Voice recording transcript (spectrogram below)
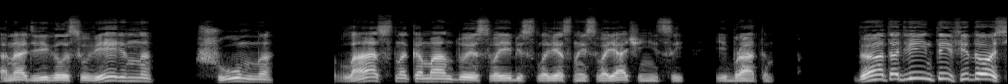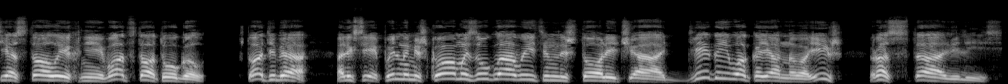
Она двигалась уверенно, шумно, властно командуя своей бессловесной свояченицей и братом. — Да отодвинь ты, Федосья, стол ихний, вот в тот угол. Что тебя, Алексей, пыльным мешком из-за угла вытянули, что ли, ча? Двигай его, окаянного, ишь, расставились.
